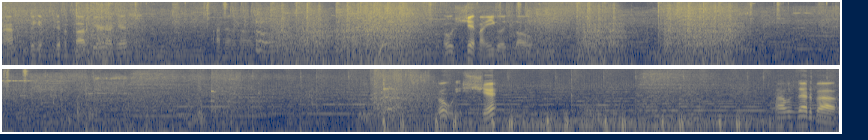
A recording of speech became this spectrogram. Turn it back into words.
Huh? We get a bit of a bug here, I guess. I don't know. Oh shit, my ego is low. Holy shit. How was that about?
